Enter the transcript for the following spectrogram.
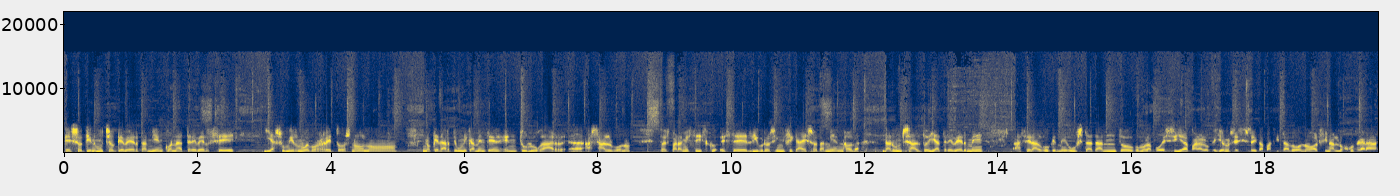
eso tiene mucho que ver también con atreverse y asumir nuevos retos, ¿no? No, no quedarte únicamente en tu lugar eh, a salvo, ¿no? Entonces para mí este, este libro significa eso también, ¿no? Dar un salto y atreverme a hacer algo que me gusta tanto como la poesía, para lo que yo no sé si estoy capacitado o no, al final lo juzgará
